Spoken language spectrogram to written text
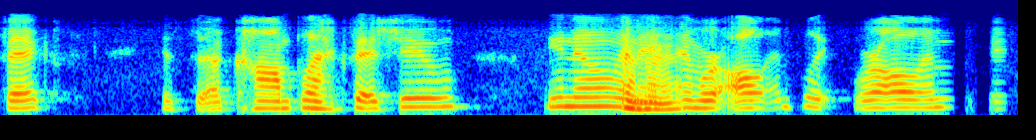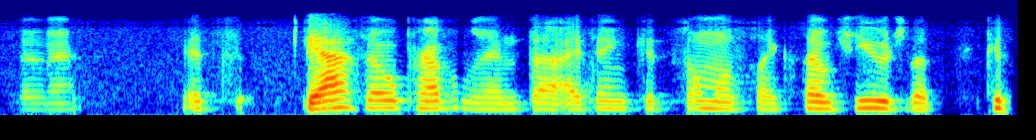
fix. It's a complex issue you know, and Mhm. it, and we're all impli- we're all implicated in it. It's yeah so prevalent that I think it's almost like so huge that people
